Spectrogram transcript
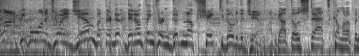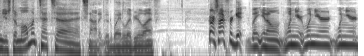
A lot of people want to join a gym, but they're no, they don't think they're in good enough shape to go to the gym. I've got those stats coming up in just a moment. That's uh, that's not a good way to live your life. Of course, I forget when you know when you're when you're when you're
